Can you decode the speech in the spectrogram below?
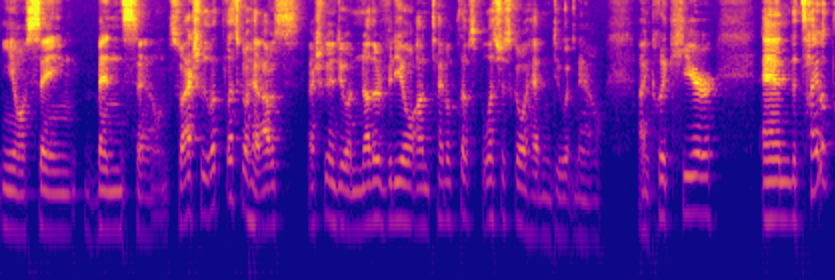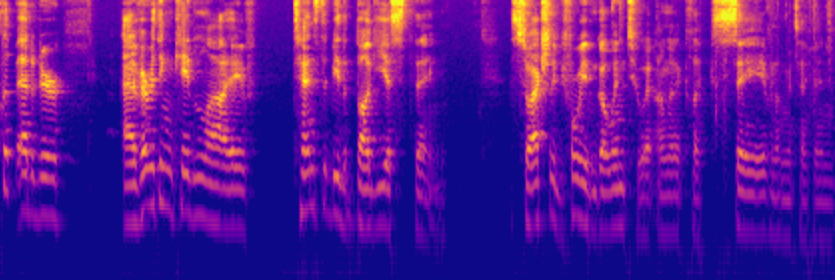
you know, saying Bensound. So actually, let, us go ahead. I was actually going to do another video on title clips, but let's just go ahead and do it now. I can click here, and the title clip editor, out of everything in Kdenlive, tends to be the buggiest thing. So actually, before we even go into it, I'm going to click Save, and I'm going to type in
